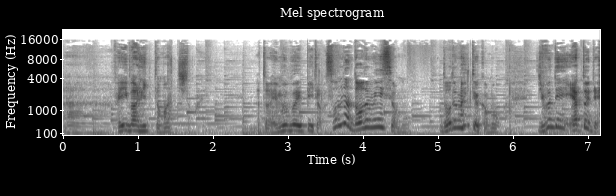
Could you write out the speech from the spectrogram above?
あフェイバリットマッチとかねあと MVP とかそんなんどうでもいいんですよもうどうでもいいというかもう自分でやっといて。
